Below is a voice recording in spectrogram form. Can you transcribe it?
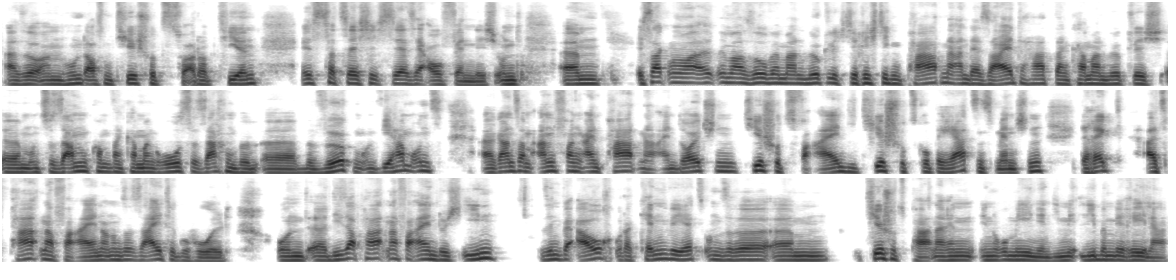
also einen Hund aus dem Tierschutz zu adoptieren, ist tatsächlich sehr, sehr aufwendig. Und ähm, ich sage mal immer so, wenn man wirklich die richtigen Partner an der Seite hat, dann kann man wirklich ähm, und zusammenkommt, dann kann man große Sachen be äh, bewirken. Und wir haben uns äh, ganz am Anfang einen Partner, einen deutschen Tierschutzverein, die Tierschutzgruppe Herzensmenschen, direkt als Partnerverein an unsere Seite geholt. Und äh, dieser Partnerverein durch ihn sind wir auch oder kennen wir jetzt unsere ähm, Tierschutzpartnerin in Rumänien, die liebe Mirela.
